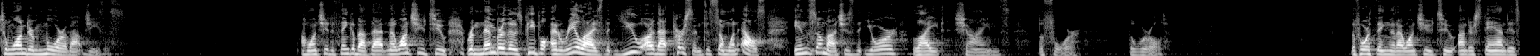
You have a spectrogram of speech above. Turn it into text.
to wonder more about Jesus. I want you to think about that, and I want you to remember those people and realize that you are that person to someone else, in so much as that your light shines before the world. The fourth thing that I want you to understand is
